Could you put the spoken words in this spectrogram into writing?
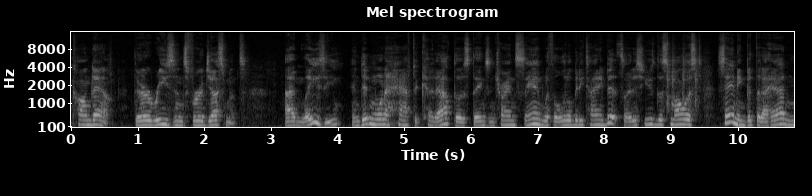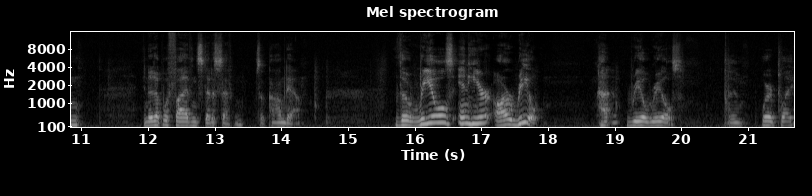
Calm down. There are reasons for adjustments. I'm lazy and didn't want to have to cut out those things and try and sand with a little bitty tiny bit. So I just used the smallest sanding bit that I had and ended up with five instead of seven. So calm down. The reels in here are real. real reels. Boom. Wordplay.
